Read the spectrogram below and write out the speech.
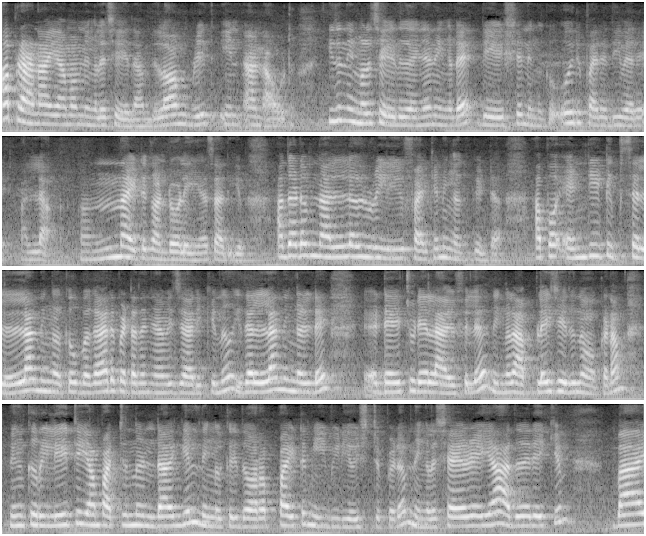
ആ പ്രാണായാമം നിങ്ങൾ ചെയ്താൽ മതി. Long breath in and out ഇത് നിങ്ങൾ ചെയ്തു കഴിഞ്ഞാൽ നിങ്ങളുടെ ദേഷ്യം നിങ്ങൾക്ക് ഒരു പരിധി വരെ അല്ല നന്നായിട്ട് കൺട്രോൾ ചെയ്യാൻ സാധിക്കും. അതോടൊപ്പം നല്ലൊരു റിലീഫായിരിക്കും നിങ്ങൾക്ക് കിട്ടുക. അപ്പോൾ എന്റെ ഈ ടിപ്സ് എല്ലാം നിങ്ങൾക്ക് ഉപകാരപ്പെട്ടെന്ന് ഞാൻ വിചാരിക്കുന്നു. ഇതെല്ലാം നിങ്ങളുടെ ഡേ ടു ഡേ ലൈഫിൽ നിങ്ങൾ അപ്ലൈ ചെയ്ത് നോക്കണം. നിങ്ങൾക്ക് റിലേറ്റ് ചെയ്യാൻ പറ്റുന്നുണ്ടെങ്കിൽ നിങ്ങൾക്ക് ഇത് ഉറപ്പായിട്ടും ഈ വീഡിയോ ഇഷ്ടപ്പെടും. നിങ്ങൾ ഷെയർ ചെയ്യുക. അതുവരേക്കും bye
